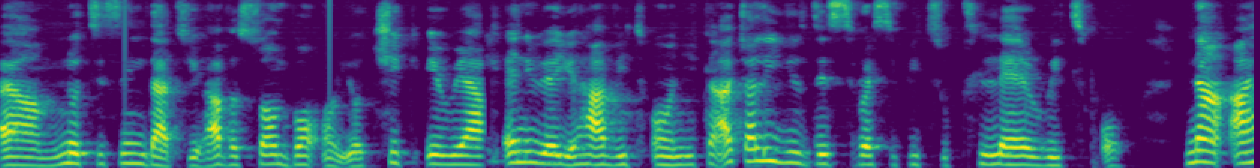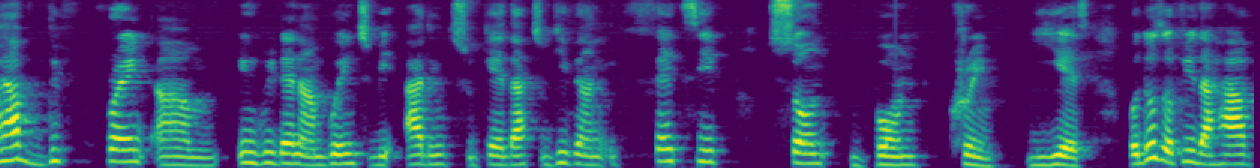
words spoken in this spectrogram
um, noticing that you have a sunburn on your cheek area anywhere you have it on you can actually use this recipe to clear it off now i have different um, ingredient i'm going to be adding together to give you an effective sunburn cream. Yes for those of you that have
